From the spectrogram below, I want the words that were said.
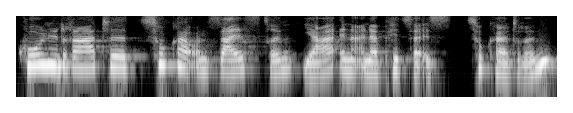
Kohlenhydrate, Zucker und Salz drin. Ja, in einer Pizza ist Zucker drin.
